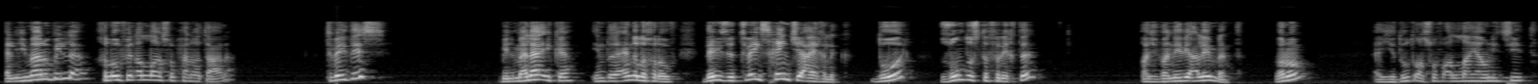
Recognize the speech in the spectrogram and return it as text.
al-imanu billah, geloof in Allah subhanahu wa ta'ala. Tweede is bil in de engelen geloof. Deze twee schendt je eigenlijk door zondes te verrichten als je, wanneer je alleen bent. Waarom? En je doet alsof Allah jou niet ziet.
